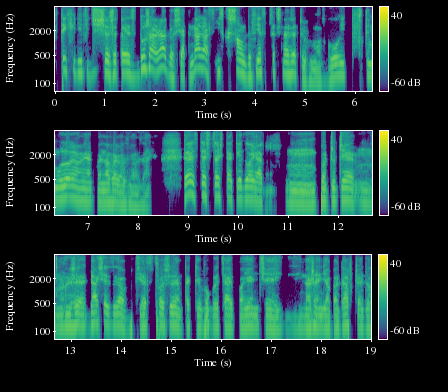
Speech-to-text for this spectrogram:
w tej chwili widzicie, że to jest duża radość, jak naraz iskrzą dwie sprzeczne rzeczy w mózgu i stymulują jakby nowe rozwiązania. To jest też coś takiego jak mm, poczucie, mm, że da się zrobić. Ja stworzyłem takie w ogóle całe pojęcie i, i narzędzia badawcze do,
